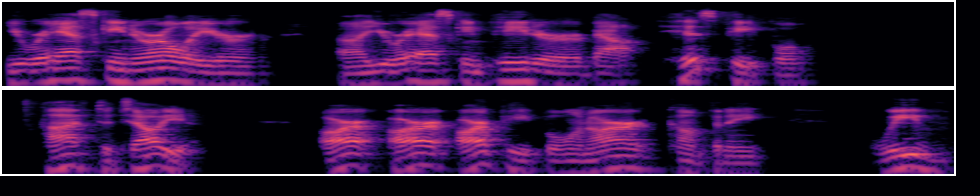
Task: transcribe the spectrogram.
you were asking earlier uh, you were asking Peter about his people. I have to tell you, our our our people in our company, we've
